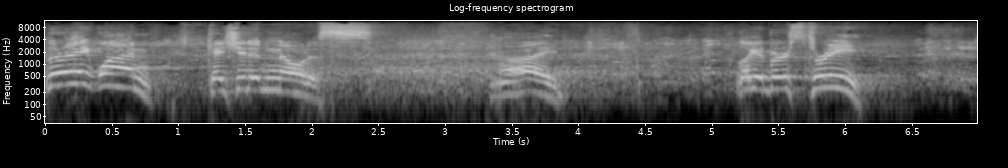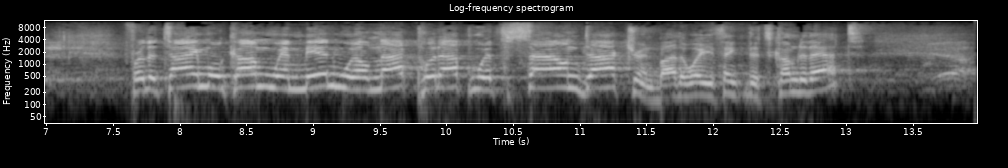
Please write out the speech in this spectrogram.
There ain't one, in case you didn't notice. All right. Look at verse 3. For the time will come when men will not put up with sound doctrine. By the way, you think it's come to that? Yeah.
